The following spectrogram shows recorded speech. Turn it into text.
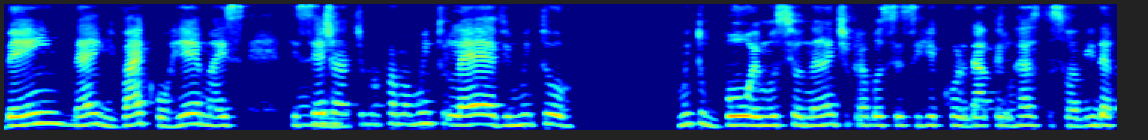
bem, né? E vai correr, mas que uhum. seja de uma forma muito leve, muito muito boa, emocionante para você se recordar pelo resto da sua vida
